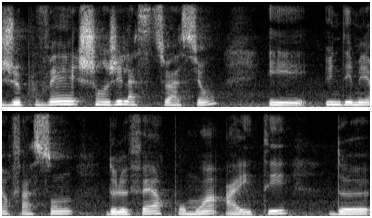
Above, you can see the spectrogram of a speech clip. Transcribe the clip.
je pouvais changer la situation. Et une des meilleures façons de le faire pour moi a été de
